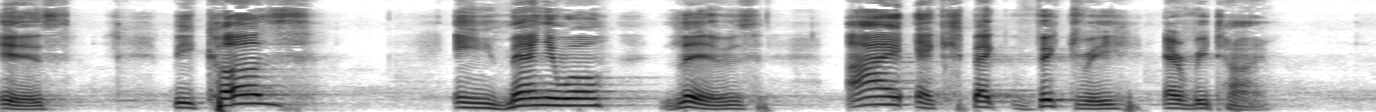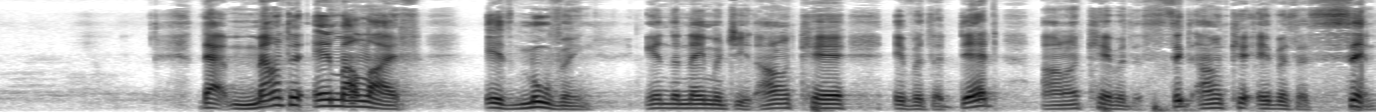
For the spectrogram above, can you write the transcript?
is because Emmanuel lives, I expect victory every time. That mountain in my life is moving in the name of Jesus. I don't care if it's a debt, I don't care if it's a sick, I don't care if it's a sin.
